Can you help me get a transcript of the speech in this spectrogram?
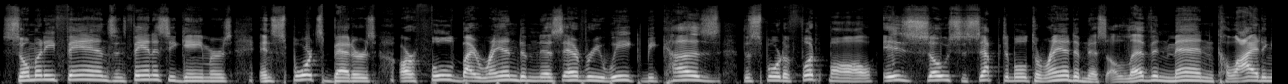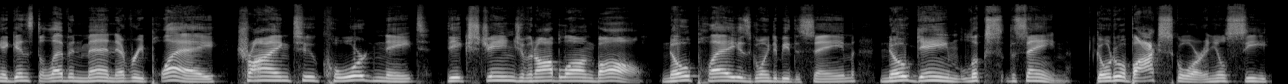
So many fans and fantasy gamers and sports bettors are fooled by randomness every week because the sport of football is so susceptible to randomness. 11 men colliding against 11 men every play, trying to coordinate the exchange of an oblong ball. No play is going to be the same. No game looks the same. Go to a box score and you'll see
